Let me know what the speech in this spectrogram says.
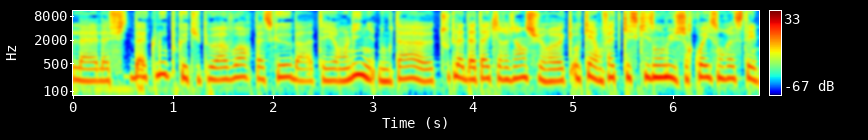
la, feedback loop que tu peux avoir parce que bah, tu es en ligne, donc tu as toute la data qui revient sur, ok, en fait, qu'est-ce qu'ils ont lu, sur quoi ils sont restés,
